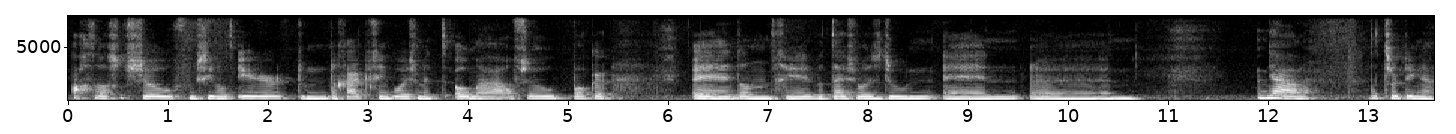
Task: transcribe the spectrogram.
acht was of zo, of misschien wat eerder, toen dan ga ik, ging ik wel eens met oma of zo bakken. En dan ging ik wat thuis wel eens doen. En ehm, ja, dat soort dingen.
